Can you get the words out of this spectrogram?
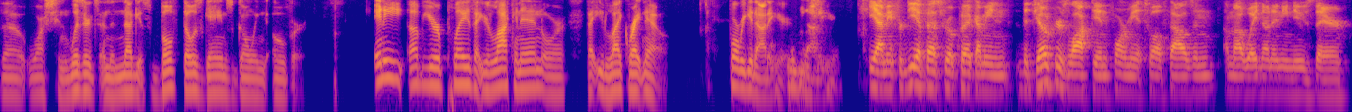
the Washington Wizards and the Nuggets, both those games going over any of your plays that you're locking in or that you like right now before we get out of here? Yeah, I mean for DFS, real quick. I mean the Joker's locked in for me at twelve thousand. I'm not waiting on any news there.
